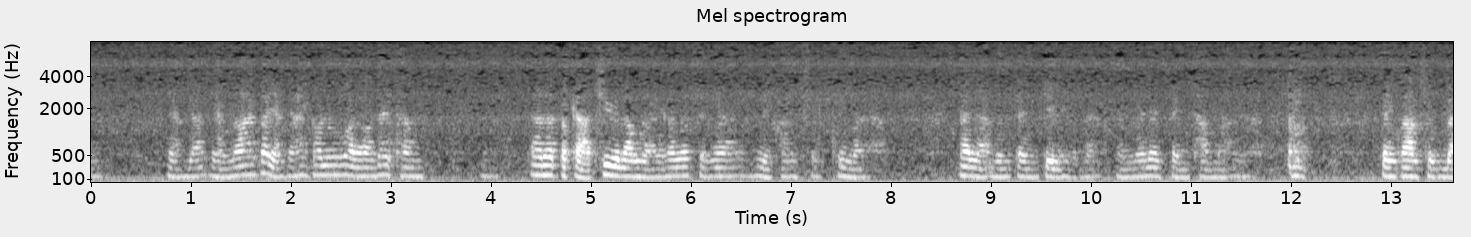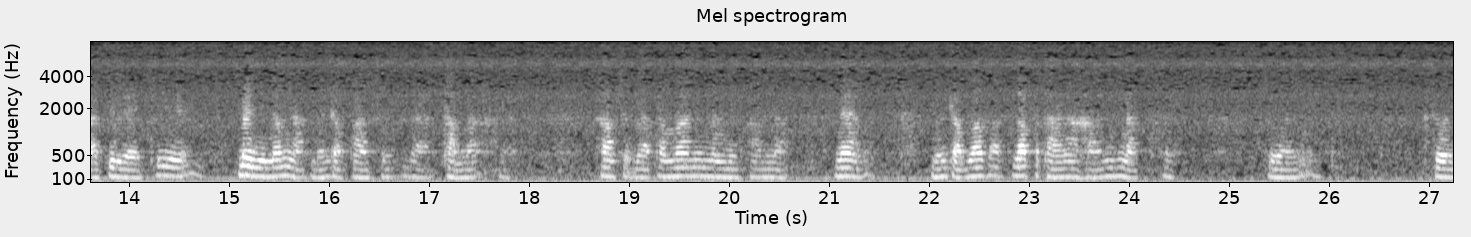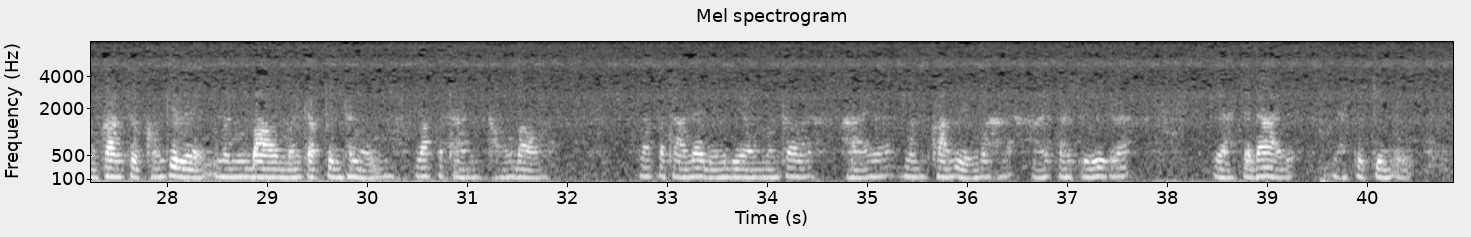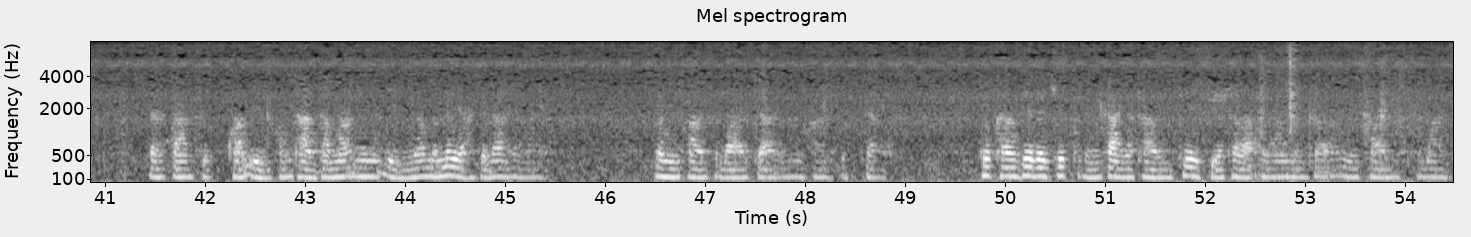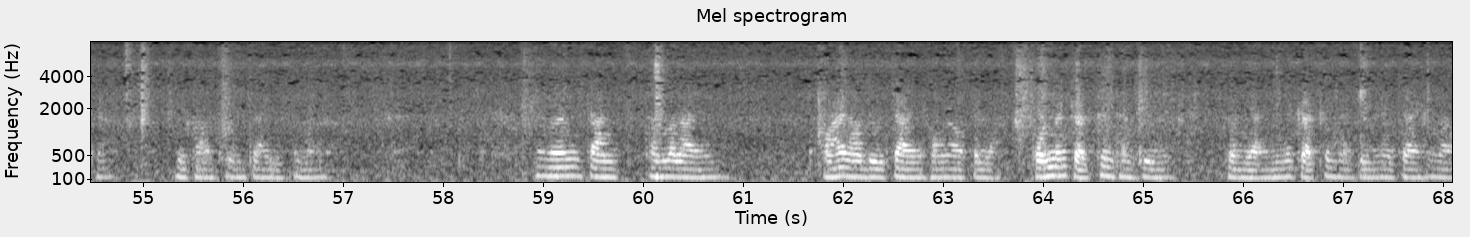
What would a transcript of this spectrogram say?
อย่างอย่างน้อยก็อยากจะให้เขารู้ว่าเราได้ทำถ้าได้ประกาศชื่อเราหน่อยก็รู้สึกว่ามีความสุขขึ้นมา นั่นแหละมันเป็นกิเลสนะมันไม่ได้เป็นธรรมะนะเป็นความสุขแบบกิเลสที่ไม่มีน้ำหนักเหมือนกับความสุขแบบธรรมะความสุขแบบธรรมะนี่มันมีความหนักแน่นเหมือนกับรับรับประทานอาหารหนักส่วนส่วนความสุขของกิเลสมันเบาเหมือนกับกินขนมรับประทานของเบา รับประทานได้เดียวเดียว มันก็หายแล้วมันความอิ่มก็หายไปทีอีกแล้ว อยากจะได้อยากจะกินอีกแต่ตามสุขความอิ่มของทานธรรมะนี่มันอิ่มแล้วมันไม่อยากจะได้อะไรมันมีความสบายใจมีความสุขใจ ทุกครั้งที่ได้คิดถึงการกระทำที่เสียสละแล้วมันก็มีความสบายใจมีความภูมิใจอยู่เสมอดังนั้นการทำอะไรขอให้เราดูใจของเราเป็นหลักผลนั้นเกิดขึ้นทันทีส่วนใหญ่มันจะเกิดขึ้นทันทีในใจของเรา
